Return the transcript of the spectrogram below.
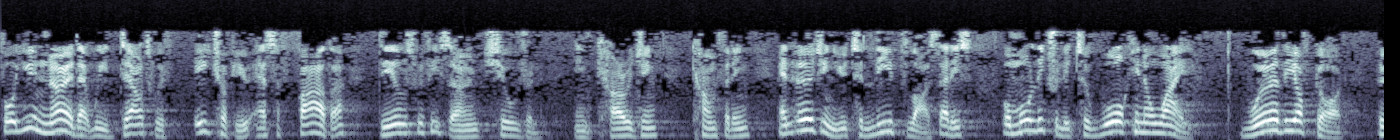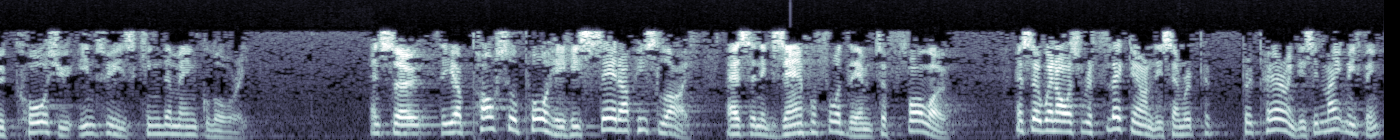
For you know that we dealt with each of you as a father deals with his own children, encouraging, comforting, and urging you to live lives, that is, or more literally, to walk in a way worthy of God who calls you into his kingdom and glory. And so the Apostle Paul here, he set up his life as an example for them to follow. And so when I was reflecting on this and re- preparing this, it made me think,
